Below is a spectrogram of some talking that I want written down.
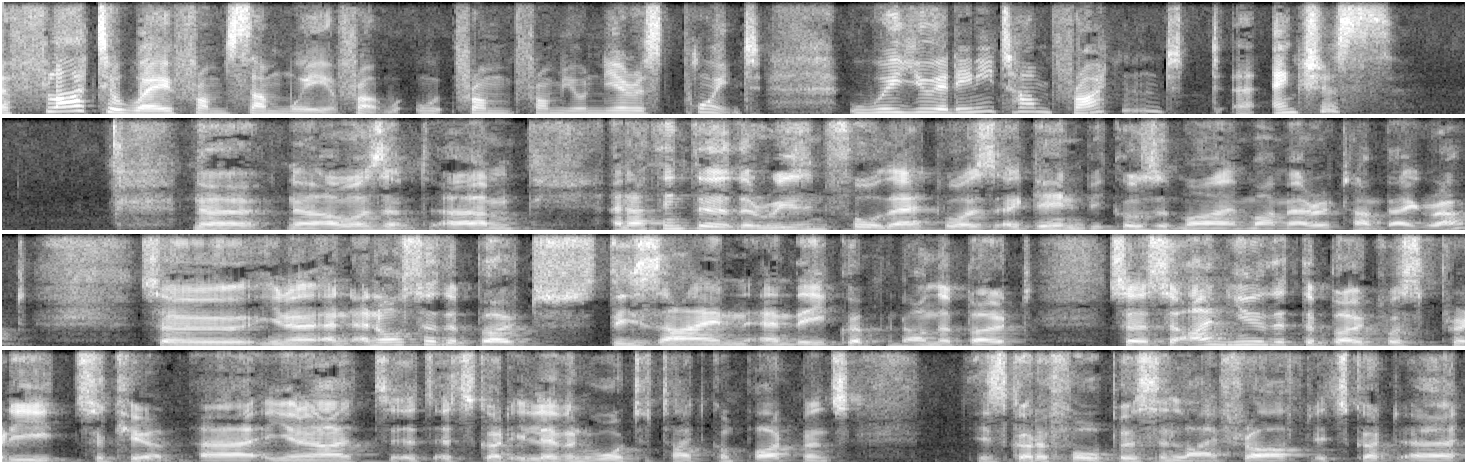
a, flight away from somewhere, from, from, from your nearest point. Were you at any time frightened, uh, anxious? No, no, I wasn't. Um, and I think the, the reason for that was, again, because of my, my maritime background. So, you know, and, and also the boat design and the equipment on the boat. So, so I knew that the boat was pretty secure. Uh, you know, it, it, has got 11 watertight compartments. It's got a four person life raft. It's got a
